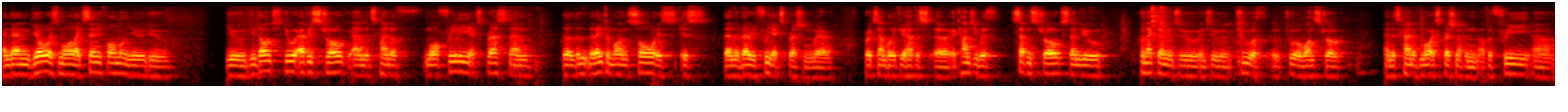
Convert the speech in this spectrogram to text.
And then gyo is more like semi-formal. You you you you don't do every stroke, and it's kind of more freely expressed. And the, the, the later one, so, is is then a very free expression where, for example, if you have a, uh, a kanji with seven strokes, then you connect them into into two or two or one stroke, and it's kind of more expression of an of a free. Uh,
